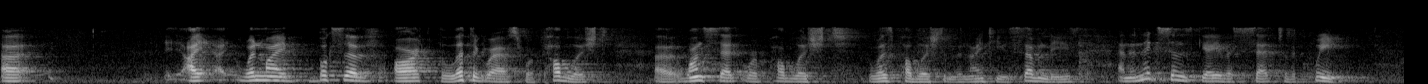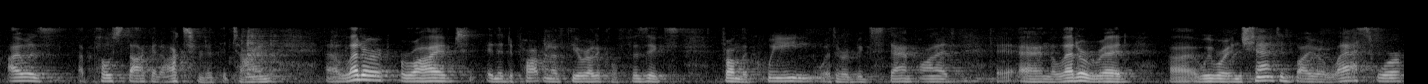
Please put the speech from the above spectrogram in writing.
uh, I, I, when my books of art, the lithographs, were published, uh, one set were published, was published in the 1970s, and the Nixons gave a set to the Queen. I was a postdoc at Oxford at the time. A letter arrived in the Department of Theoretical Physics from the Queen with her big stamp on it. And the letter read, uh, We were enchanted by your last work.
